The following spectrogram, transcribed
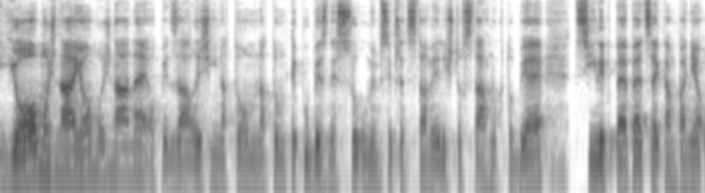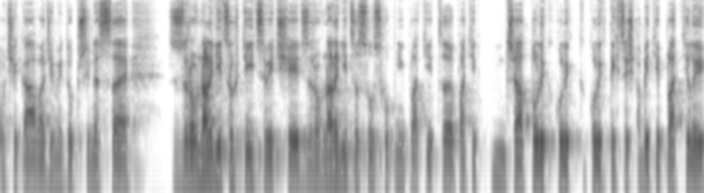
Jo, možná jo, možná ne. Opět záleží na tom, na tom typu biznesu. Umím si představit, když to vztáhnu k tobě, cílit PPC kampaně a očekávat, že mi to přinese zrovna lidi, co chtějí cvičit, zrovna lidi, co jsou schopní platit, platit třeba tolik, kolik, kolik ty chceš, aby ti platili,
